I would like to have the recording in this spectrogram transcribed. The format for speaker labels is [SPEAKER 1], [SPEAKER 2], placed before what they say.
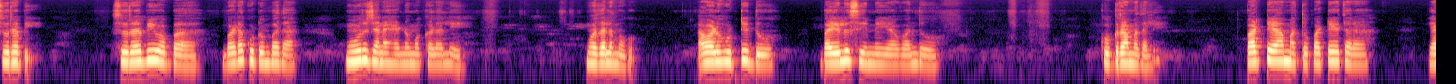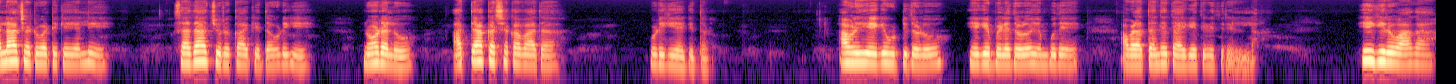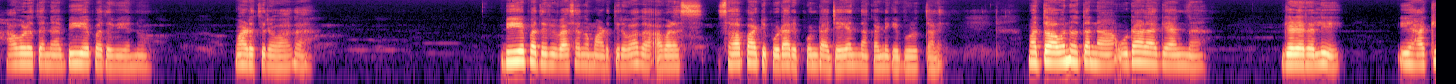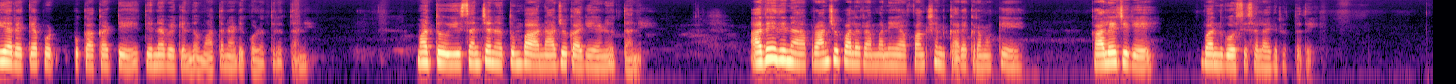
[SPEAKER 1] ಸುರಭಿ. ಸುರಭಿ ಒಬ್ಬ ಬಡ ಕುಟುಂಬದ ಮೂರು ಜನ ಹೆಣ್ಣು ಮಕ್ಕಳಲ್ಲಿ ಮೊದಲ ಮಗು. ಅವಳು ಹುಟ್ಟಿದ್ದು ಬಯಲು ಸೀಮೆಯ ಒಂದು ಕುಗ್ರಾಮದಲ್ಲಿ. ಪಠ್ಯ ಮತ್ತು ಪಠ್ಯೇತರ ಎಲ್ಲ ಚಟುವಟಿಕೆಯಲ್ಲಿ ಸದಾ ಚುರುಕಾಗಿದ್ದ ಹುಡುಗಿ ನೋಡಲು ಅತ್ಯಾಕರ್ಷಕವಾದ ಹುಡುಗಿಯಾಗಿದ್ದಳು. ಅವಳು ಹೇಗೆ ಹುಟ್ಟಿದಳು? ಹೇಗೆ ಬೆಳೆದಳು ಎಂಬುದೇ ಅವಳ ತಂದೆ ತಾಯಿಗೆ ತಿಳಿದಿರಲಿಲ್ಲ. ಹೀಗಿರುವಾಗ ಅವಳು ತನ್ನ ಬಿ. ಎ. ಪದವಿಯನ್ನು ಮಾಡುತ್ತಿರುವಾಗ, ಬಿ. ಎ. ಪದವಿ ವ್ಯಾಸಂಗ ಮಾಡುತ್ತಿರುವಾಗ ಅವಳ ಸಹಪಾಠಿ ಪುಡಾರಿ ಪುಂಡ ಜಯಂತ್ನ ಕಣ್ಣಿಗೆ ಬೀಳುತ್ತಾಳೆ. ಮತ್ತು ಅವನು ತನ್ನ ಉಡಾಳ ಗ್ಯಾಂಗ್ನ ಗೆಳೆಯರಲ್ಲಿ ಈ ಹಕ್ಕಿಯ ರೆಕ್ಕೆ ಪುಕ್ಕ ಕಟ್ಟಿ ತಿನ್ನಬೇಕೆಂದು ಮಾತನಾಡಿಕೊಳ್ಳುತ್ತಿರುತ್ತಾನೆ. ಮತ್ತು ಈ ಸಂಚನ್ನು ತುಂಬ ನಾಜೂಕಾಗಿ ಎಣೆಯುತ್ತಾನೆ ಅದೇ ದಿನ ಪ್ರಾಂಶುಪಾಲರ ಮನೆಯ ಫಂಕ್ಷನ್ ಕಾರ್ಯಕ್ರಮಕ್ಕೆ ಕಾಲೇಜಿಗೆ ಬಂದ್ ಘೋಷಿಸಲಾಗಿರುತ್ತದೆ.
